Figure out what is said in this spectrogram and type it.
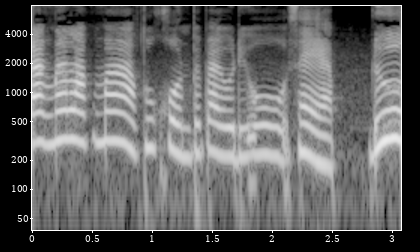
นางน่ารักมากทุกคนไปไปโอดิโอ แสบดื้อ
